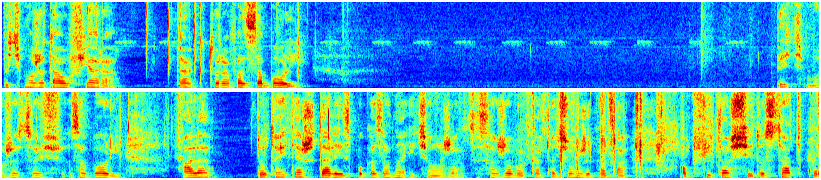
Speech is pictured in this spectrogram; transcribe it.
Być może ta ofiara, tak, która was zaboli. Być może coś zaboli, ale tutaj też dalej jest pokazana i ciąża. Cesarzowa karta ciąży, karta obfitości, dostatku.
